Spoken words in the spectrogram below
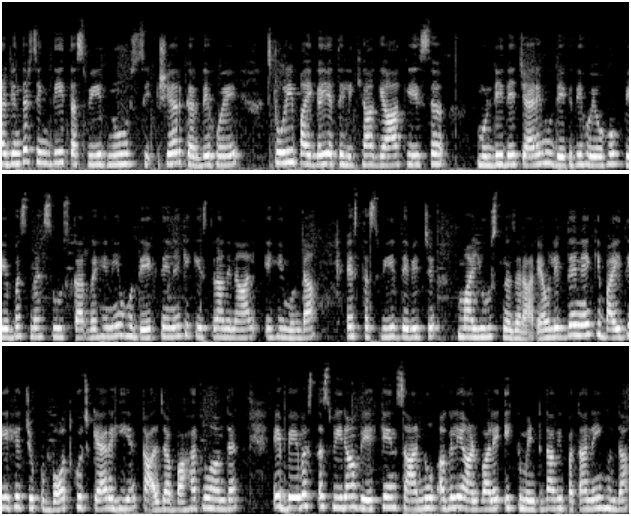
ਹਰਜਿੰਦਰ ਸਿੰਘ ਦੀ ਤਸਵੀਰ ਨੂੰ ਸ਼ੇਅਰ ਕਰਦੇ ਹੋਏ ਸਟੋਰੀ ਪਾਈ ਗਈ ਅਤੇ ਲਿਖਿਆ ਗਿਆ ਕਿ ਇਸ ਮੁੰਡੇ ਦੇ ਚਿਹਰੇ ਨੂੰ ਦੇਖਦੇ ਹੋਏ ਉਹ ਬੇਬਸ ਮਹਿਸੂਸ ਕਰ ਰਹੇ ਨੇ। ਉਹ ਦੇਖਦੇ ਨੇ ਕਿ ਕਿਸ ਤਰ੍ਹਾਂ ਦੇ ਨਾਲ ਇਹ ਮੁੰਡਾ ਇਸ ਤਸਵੀਰ ਦੇ ਵਿੱਚ ਮਾਯੂਸ ਨਜ਼ਰ ਆ ਰਿਹਾ। ਉਹ ਲਿਖਦੇ ਨੇ ਕਿ ਬਾਈ ਦੀ ਇਹ ਚੁੱਪ ਬਹੁਤ ਕੁਝ ਕਹਿ ਰਹੀ ਹੈ ਕਾਲਜਾ ਬਾਹਰ ਨੂੰ ਆਉਂਦਾ ਇਹ ਬੇਬਸ ਤਸਵੀਰਾਂ ਵੇਖ ਕੇ ਇਨਸਾਨ ਨੂੰ ਅਗਲੇ ਆਉਣ ਵਾਲੇ 1 ਮਿੰਟ ਦਾ ਵੀ ਪਤਾ ਨਹੀਂ ਹੁੰਦਾ।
